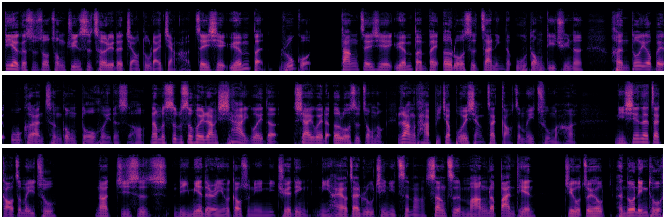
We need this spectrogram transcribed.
第二个是说，从军事策略的角度来讲，哈，这些原本如果当这些原本被俄罗斯占领的乌东地区呢，很多又被乌克兰成功夺回的时候，那么是不是会让下一位的下一位的俄罗斯总统让他比较不会想再搞这么一出嘛？哈，你现在再搞这么一出。那其实里面的人也会告诉你，你确定你还要再入侵一次吗？上次忙了半天，结果最后很多领土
